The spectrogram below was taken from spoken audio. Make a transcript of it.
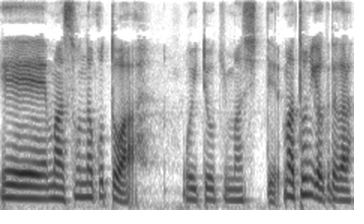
えー、まあそんなことは置いておきまして、まあとにかくだから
